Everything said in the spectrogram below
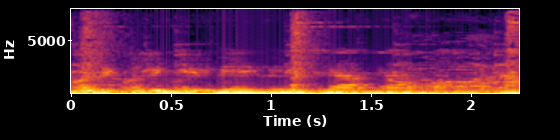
बल्कि बिंदिया तोहरा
